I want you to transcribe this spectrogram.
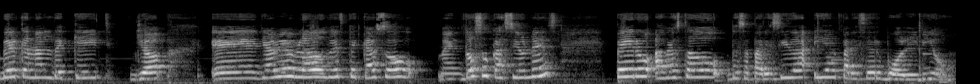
del canal de Kate Job. Eh, ya había hablado de este caso en dos ocasiones, pero había estado desaparecida y al parecer volvió.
